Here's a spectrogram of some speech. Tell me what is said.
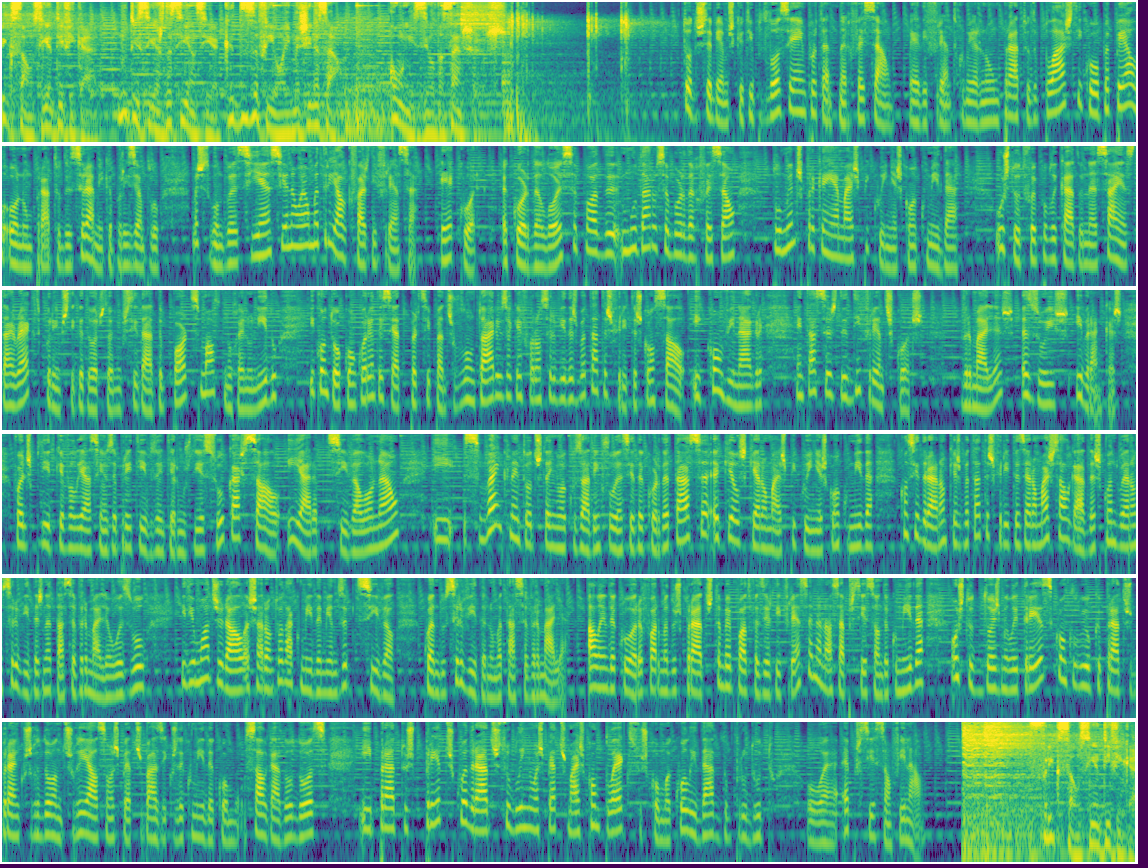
Fricção Científica. Notícias da ciência que desafiam a imaginação. Com Isilda Sanches. Todos sabemos que o tipo de louça é importante na refeição. É diferente comer num prato de plástico ou papel ou num prato de cerâmica, por exemplo. Mas, segundo a ciência, não é o material que faz diferença, é a cor. A cor da louça pode mudar o sabor da refeição pelo menos para quem é mais picuinhas com a comida. O estudo foi publicado na Science Direct por investigadores da Universidade de Portsmouth, no Reino Unido, e contou com 47 participantes voluntários a quem foram servidas batatas fritas com sal e com vinagre em taças de diferentes cores vermelhas, azuis e brancas. Foi-lhes pedido que avaliassem os aperitivos em termos de açúcar, sal e ar apetecível ou não, e, se bem que nem todos tenham acusado a influência da cor da taça, aqueles que eram mais picuinhas com a comida consideraram que as batatas fritas eram mais salgadas quando eram servidas na taça vermelha ou azul e, de um modo geral, acharam toda a comida menos apetecível quando servida numa taça vermelha. Além da cor, a forma dos pratos também pode fazer diferença na nossa apreciação da comida. Um estudo de 2013 concluiu concluiu que pratos brancos redondos realçam aspectos básicos da comida, como salgado ou doce, e pratos pretos quadrados sublinham aspectos mais complexos, como a qualidade do produto ou a apreciação final. Fricção científica.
